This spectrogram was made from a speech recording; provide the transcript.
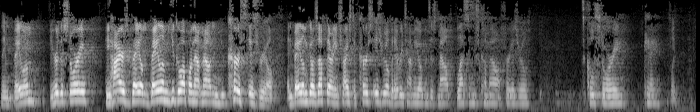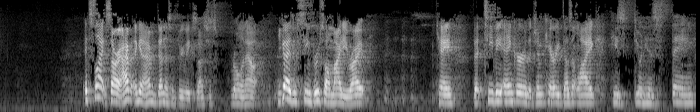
named Balaam. You heard the story? He hires Balaam. Balaam, you go up on that mountain and you curse Israel. And Balaam goes up there and he tries to curse Israel, but every time he opens his mouth, blessings come out for Israel. It's a cool story. Okay? It's like It's like, sorry, I haven't, again, I haven't done this in three weeks, so I was just rolling out. You guys have seen Bruce Almighty, right? Okay, that TV anchor that Jim Carrey doesn't like. He's doing his thing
